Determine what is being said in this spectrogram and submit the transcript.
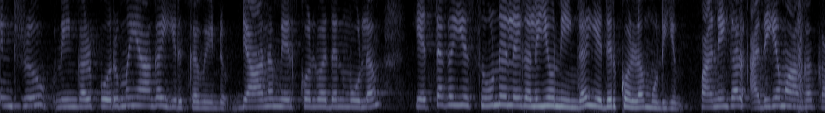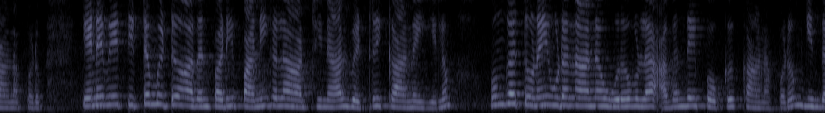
இன்று நீங்கள் பொறுமையாக இருக்க வேண்டும். தியானம் மேற்கொள்வதன் மூலம் எத்தகைய சூழ்நிலைகளையும் நீங்கள் எதிர்கொள்ள முடியும். பணிகள் அதிகமாக காணப்படும். எனவே திட்டமிட்டு அதன்படி பணிகளை ஆற்றினால் வெற்றி காண இயலும். உங்கள் துணையுடனான உறவுல அகந்தை போக்கு காணப்படும். இந்த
